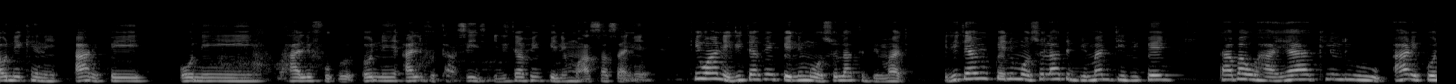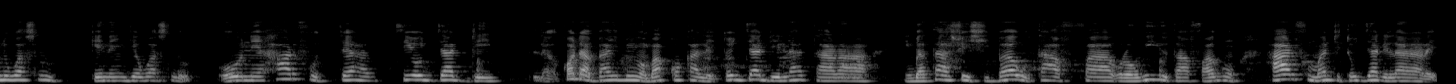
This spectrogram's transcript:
ó ní kí ni? A rí pé ó ní alifu ó ní alifu ta'sis. Ìdí tí wọ́n fi ń pè ní mu'assasa nìyẹn. Kí wá ní ìdí tí wọ́n fi ń pè ní mawsulatu bimad ìdí tí wọ́n fi ń pè ní mawsulatu bimad ni pé tá bá wo hayakilu a rí pé ó ní waslu. Kí ni ń jẹ́ waslu? Òun ni harfu tí ó jáde kódà báyìí bí wọn bá kọ́ kalẹ̀ tó jáde látara ìgbà tá a ṣe ìṣìbáwò tá a fa rọ̀wíyù tá a fàágùn harfu mádì tó jáde lára rẹ̀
